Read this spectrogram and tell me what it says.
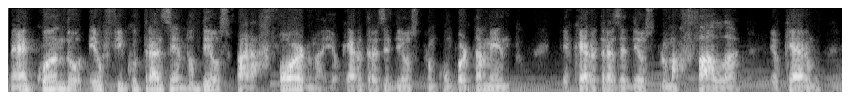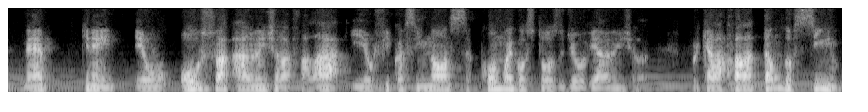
Né? Quando eu fico trazendo Deus para a forma, eu quero trazer Deus para um comportamento, eu quero trazer Deus para uma fala, eu quero, né? Que nem eu ouço a Ângela falar e eu fico assim, nossa, como é gostoso de ouvir a Ângela, porque ela fala tão docinho.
